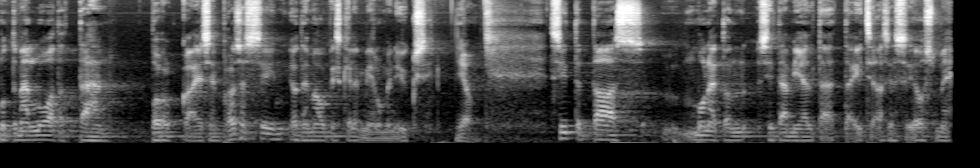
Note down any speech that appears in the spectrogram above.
mutta mä en luota tähän porukkaan ja sen prosessiin, joten mä opiskelen mieluummin yksin. Joo. Sitten taas monet on sitä mieltä, että itse asiassa jos me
